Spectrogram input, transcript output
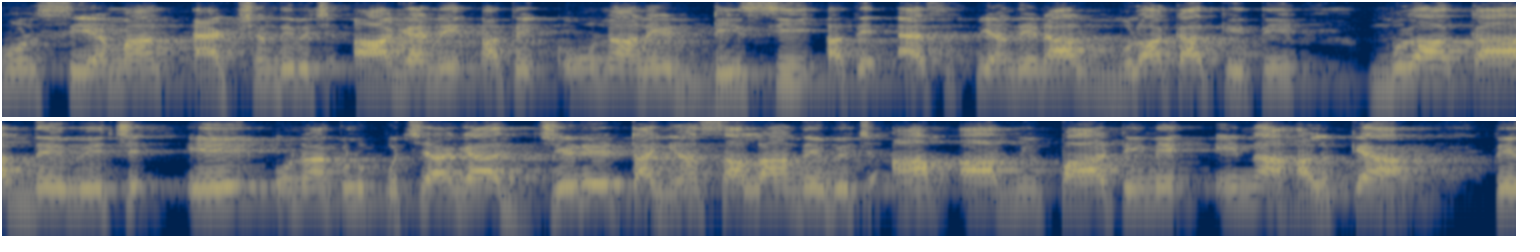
ਹੁਣ ਸੀਐਮ ਐਕਸ਼ਨ ਦੇ ਵਿੱਚ ਆ ਗਏ ਨੇ ਅਤੇ ਉਹਨਾਂ ਨੇ ਡੀਸੀ ਅਤੇ ਐਸਪੀਆਂ ਦੇ ਨਾਲ ਮੁਲਾਕਾਤ ਕੀਤੀ। ਮੁਲਾਕਾਤ ਦੇ ਵਿੱਚ ਇਹ ਉਹਨਾਂ ਕੋਲ ਪੁੱਛਿਆ ਗਿਆ, ਜਿਹੜੇ ਢਾਈਆਂ ਸਾਲਾਂ ਦੇ ਵਿੱਚ ਆਮ ਆਦਮੀ ਪਾਰਟੀ ਨੇ ਇਹਨਾਂ ਹਲਕਿਆਂ ਤੇ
